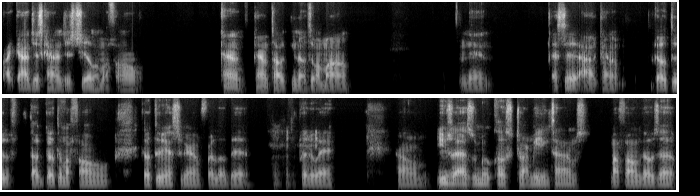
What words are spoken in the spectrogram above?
like I just kind of just chill on my phone, kind of kind of talk, you know, to my mom, and then that's it. I kind of go through go through my phone, go through Instagram for a little bit, put away. Um, usually, as we move closer to our meeting times, my phone goes up,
